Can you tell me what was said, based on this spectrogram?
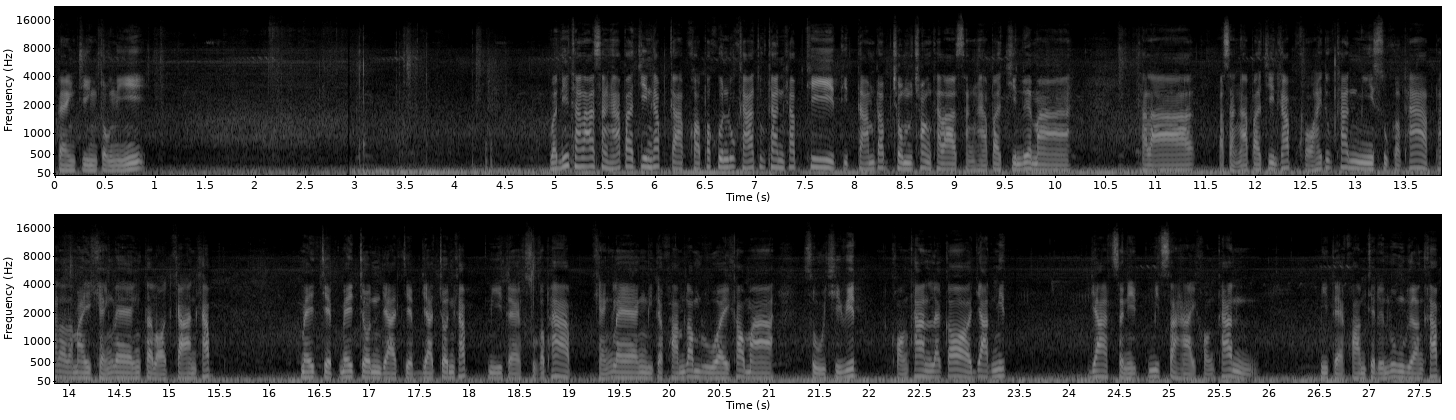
แปลงจริงตรงนี้ วันนี้ทาราสังหาปาจีนครับกราบขอบพระคุณลูกค้าทุกท่านครับที่ติดตามรับชมช่องทาราสังหาปาจีนด้วยมาทาราอสังหาปาจีนครับขอให้ทุกท่านมีสุขภาพพระนามัยแข็งแรงตลอดการครับ ไม่เจ็บไม่จนอย่าเจ็บอย่าจนครับ มีแต่สุขภาพแข็งแรง มีแต่ความร่ำรวยเข้ามาสู่ชีวิตของท่าน และก็ญาติมิตรญาติสนิทมิตรสหายของท่าน มีแต่ความเจริญรุ่งเรืองครับ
